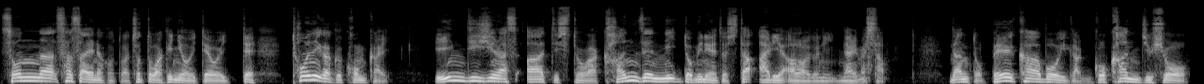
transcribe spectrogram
そんな些細なことはちょっと脇に置いておいて、とにかく今回、インディジナスアーティストが完全にドミネートしたアリアアワードになりました。なんと、ベーカーボーイが5冠受賞。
